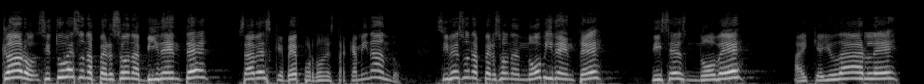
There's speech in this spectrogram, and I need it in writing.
Claro, si tú ves una persona vidente, sabes que ve por dónde está caminando. Si ves una persona no vidente, dices, no ve, hay que ayudarle,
